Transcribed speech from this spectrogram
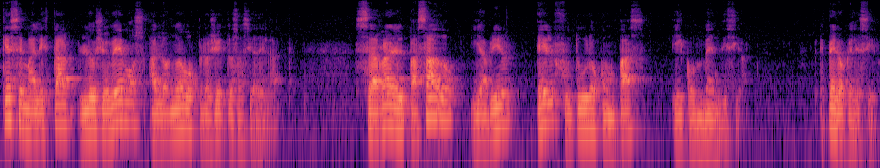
que ese malestar lo llevemos a los nuevos proyectos hacia adelante. Cerrar el pasado y abrir el futuro con paz y con bendición. Espero que les sirva.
